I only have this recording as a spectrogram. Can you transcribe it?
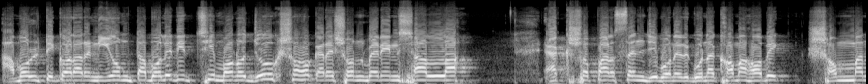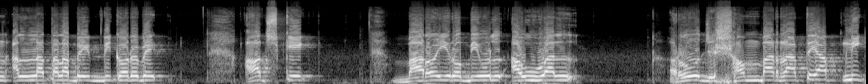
আমলটি করার নিয়মটা বলে দিচ্ছি, মনোযোগ সহকারে শুনবেন ইনশাআল্লাহ। একশো পার্সেন্ট জীবনের গুণা ক্ষমা হবে, সম্মান আল্লাহ তালা বৃদ্ধি করবে। আজকে বারোই রবিউল আউয়াল, রোজ সোমবার রাতে আপনি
